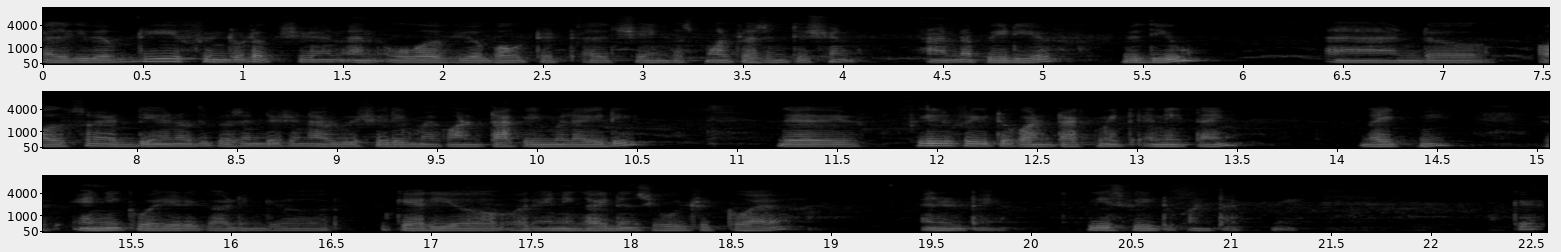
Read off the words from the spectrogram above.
I'll give a brief introduction and overview about it. I'll share a small presentation and a PDF with you and uh, also at the end of the presentation I will be sharing my contact email ID there feel free to contact me at any time like me. If any query regarding your career or any guidance you would require anytime please feel to contact me. Okay?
